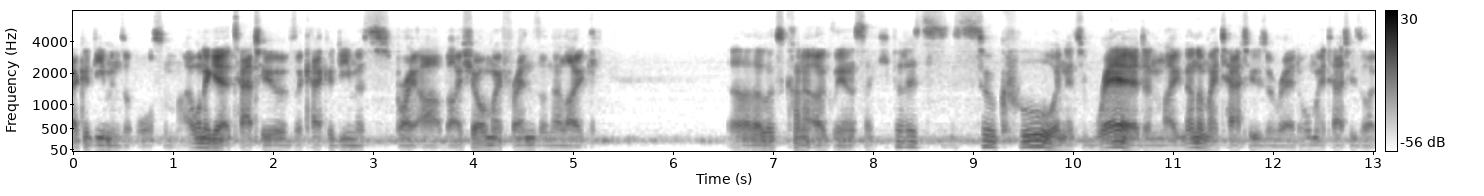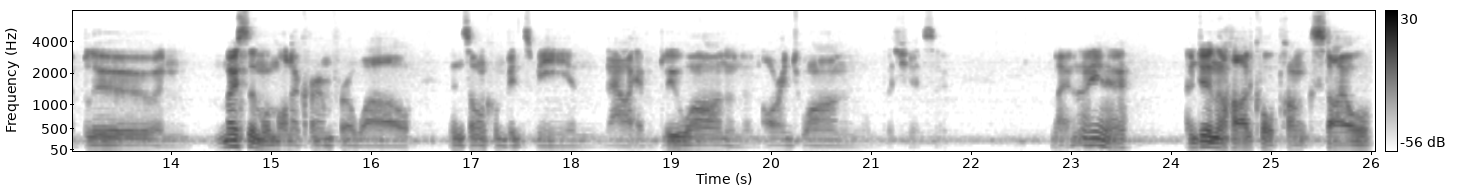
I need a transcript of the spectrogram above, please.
Cacodemons are awesome. I want to get a tattoo of the Cacodemon sprite art, but I show all my friends and they're like, oh, that looks kind of ugly. And it's like, but it's, it's so cool and it's red. And like, none of my tattoos are red. All my tattoos are like blue and most of them were monochrome for a while. Then someone convinced me, and now I have a blue one and an orange one and all this shit. So, like, oh, you know, I'm doing the hardcore punk style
